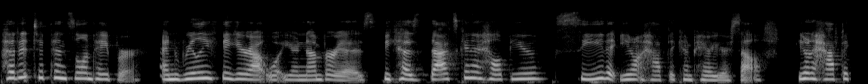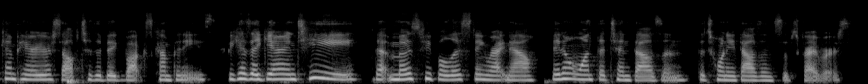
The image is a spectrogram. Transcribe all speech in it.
Put it to pencil and paper and really figure out what your number is because that's going to help you see that you don't have to compare yourself. You don't have to compare yourself to the big box companies because I guarantee that most people listening right now, they don't want the 10,000, the 20,000 subscribers.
